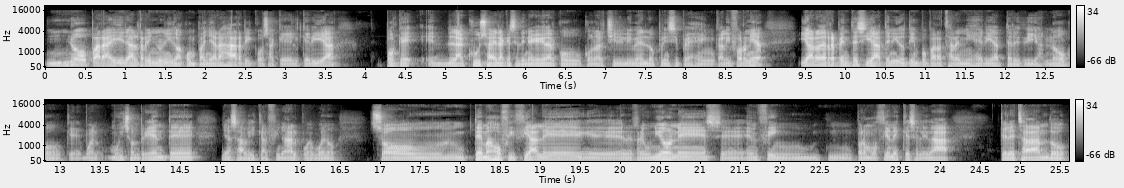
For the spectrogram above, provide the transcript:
no para ir al Reino Unido a acompañar a Harry, cosa que él quería, porque eh, la excusa era que se tenía que quedar con, con Archie y Libel, los príncipes en California, y ahora de repente sí ha tenido tiempo para estar en Nigeria tres días, ¿no? Con que, bueno, muy sonriente, ya sabéis que al final, pues bueno, son temas oficiales, eh, reuniones, eh, en fin, promociones que se le da, que le está dando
